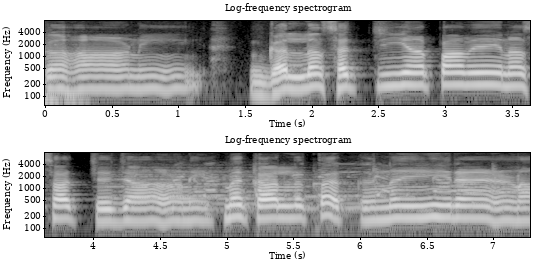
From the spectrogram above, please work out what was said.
ਕਹਾਣੀ ਗੱਲਾਂ ਸੱਚੀਆਂ ਭਾਵੇਂ ਨਾ ਸੱਚ ਜਾਣੀ ਮੈਂ ਕੱਲ ਤੱਕ ਨਹੀਂ ਰਹਿਣਾ।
